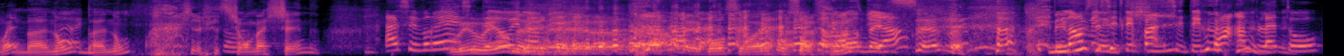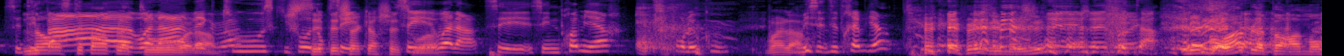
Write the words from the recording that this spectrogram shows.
Ouais. Bah non, Ouais. bah non. Sur ma chaîne. Ah, c'est vrai Oui, c'était- oui, on non, avait mais- fait, euh, voilà, mais bon, c'est vrai qu'on s'en fout. commence bien. Mais non, vous mais c'était pas, c'était pas un plateau. C'était Non, pas, c'était pas un plateau, voilà, voilà. avec tout ce qu'il faut. Donc C'était c'est- chacun chez c'est- soi. Voilà, c'est c'est une première pour le coup. Voilà. Mais c'était très bien. Oui, j'imagine. Mémorable apparemment.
